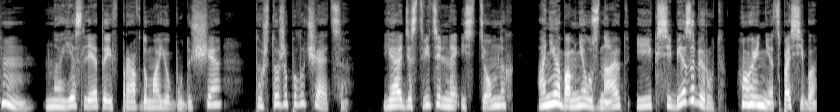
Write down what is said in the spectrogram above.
Хм, но если это и вправду мое будущее, то что же получается? Я действительно из темных, они обо мне узнают и к себе заберут? Ой, нет, спасибо,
